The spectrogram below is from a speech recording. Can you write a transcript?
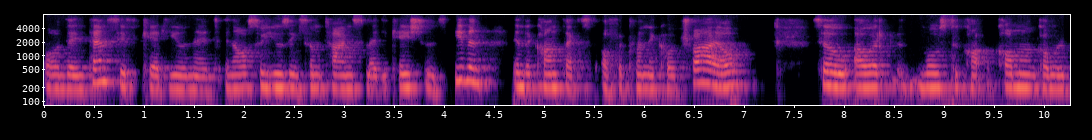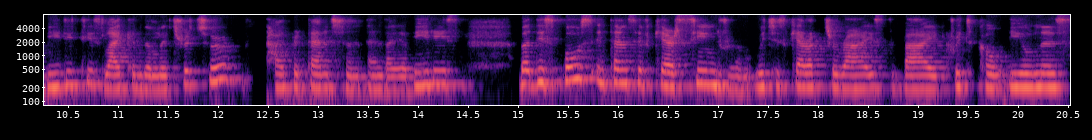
on the intensive care unit and also using sometimes medications, even in the context of a clinical trial. So our most co common comorbidities, like in the literature, hypertension and diabetes, but this post-intensive care syndrome, which is characterized by critical illness,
